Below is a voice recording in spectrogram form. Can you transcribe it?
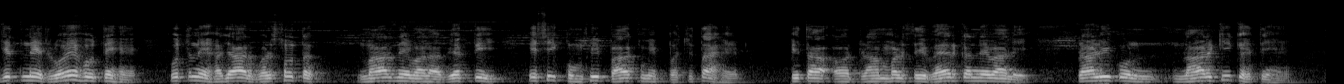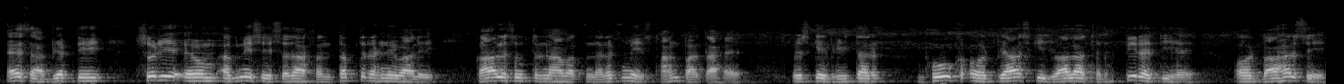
जितने रोए होते हैं, उतने हज़ार वर्षों तक मारने वाला व्यक्ति इसी कुंभी पाक में पचता है। पिता और ब्राह्मण से वैर करने वाले प्राणी को नारकी कहते हैं। ऐसा व्यक्ति सूर्य एवं अग्नि से सदा संतप्त रहने वाले कालसूत्र नामक नरक में स्थान पाता है। उसके भीतर भूख और प्यास की ज्वाला धधकती रहती है और बाहर से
